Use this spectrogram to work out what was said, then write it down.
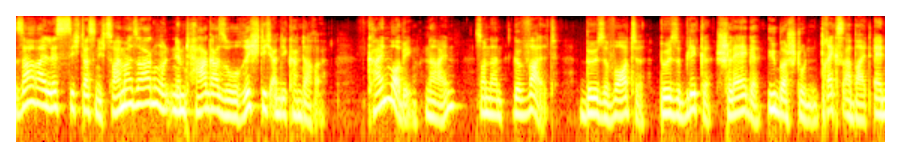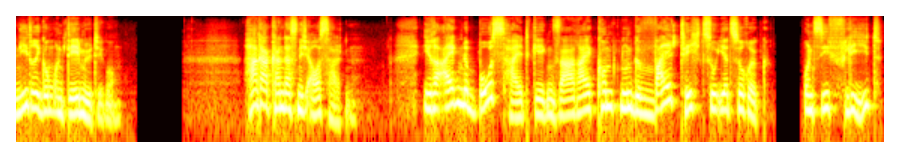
Sarai lässt sich das nicht zweimal sagen und nimmt Hagar so richtig an die Kandare. Kein Mobbing, nein, sondern Gewalt, böse Worte, böse Blicke, Schläge, Überstunden, Drecksarbeit, Erniedrigung und Demütigung. Hagar kann das nicht aushalten. Ihre eigene Bosheit gegen Sarai kommt nun gewaltig zu ihr zurück. Und sie flieht,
